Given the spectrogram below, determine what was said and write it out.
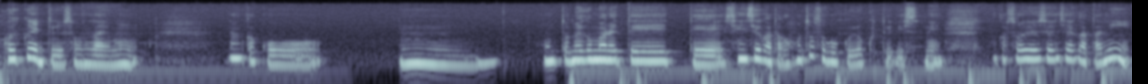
保育園という存在もなんかこううん本当恵まれてて先生方が本当すごく良くてですね。なんかそういう先生方に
